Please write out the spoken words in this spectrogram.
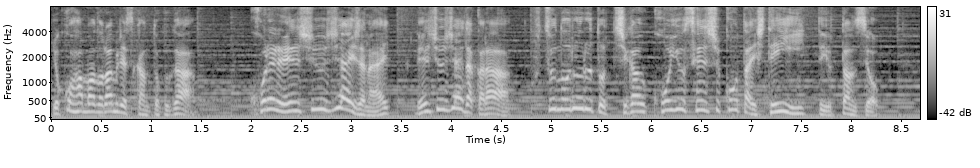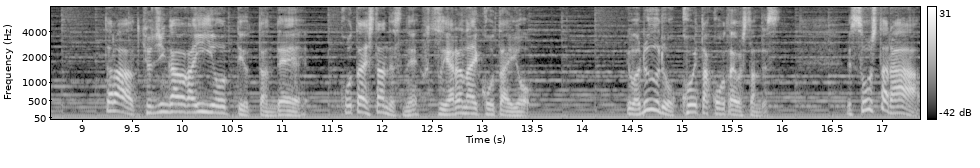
横浜のラミレス監督がこれ練習試合じゃない？練習試合だから普通のルールと違うこういう選手交代していい？って言ったんですよ。たら巨人側がいいよって言ったんで交代したんですね。普通やらない交代を。要はルールを超えた交代をしたんです。でそうしたら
